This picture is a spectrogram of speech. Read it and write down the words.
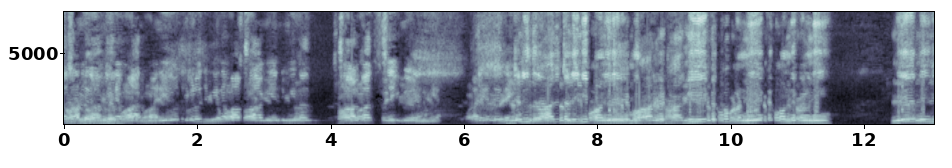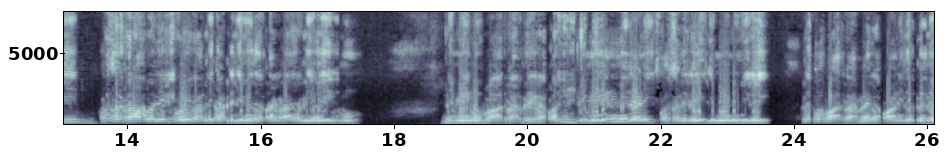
ਸਾਡੇ ਨਾਲ ਜਿਹੜੇ ਮਾਰ ਮਾਰੀ ਉਹ ਤੇ ਚਲੋ ਜ਼ਮੀਨਾਂ ਵਾਪਸ ਆ ਗਈਆਂ ਜ਼ਮੀਨਾਂ ਸਾਲ ਬਾਅਦ ਸਹੀ ਹੋਣਗੀਆਂ ਪਰ ਇਹ ਤੇ ਜਿਹੜੀ ਦਰਿਆ 'ਚ ਚਲੀ ਗਈ ਪਾਣੀ ਦੇ ਮਾਰ ਕੇ ਖਾ ਗਈ ਇਹ ਕਿੱਥੋਂ ਬਣਨੀ ਹੈ ਕਿੱਥੋਂ ਨਿਕਲਣੀ? ਇਹ ਨਹੀਂ ਜੀ ਫਸਲ ਖਰਾਬ ਹੋ ਜਾਏਗੀ ਕੋਈ ਗੱਲ ਨਹੀਂ ਜੱਟ ਜ਼ਿਮੀਂਦਾਰ ਤਗੜਾ ਹੋਈ ਹੋਈ ਉਹਨੂੰ। ਜ਼ਮੀਨ ਨੂੰ ਬਾਤ ਕਰ ਦੇਗਾ ਪਰ ਜਿਹੜੀ ਜ਼ਮੀਨ ਹੀ ਨਹੀਂ ਲੈਣੀ ਫਸਲ ਗਈ ਜ਼ਮੀਨ ਵੀ ਗਈ ਕਿੱਥੋਂ ਬਾਤ ਕਰ ਲੇਗਾ ਪਾਣੀ ਦੇ ਉੱਤੇ ਤੇ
